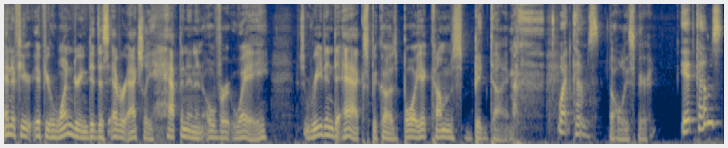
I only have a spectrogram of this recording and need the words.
And if you're if you're wondering, did this ever actually happen in an overt way? Read into Acts because boy, it comes big time. What comes? the Holy Spirit. It comes?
